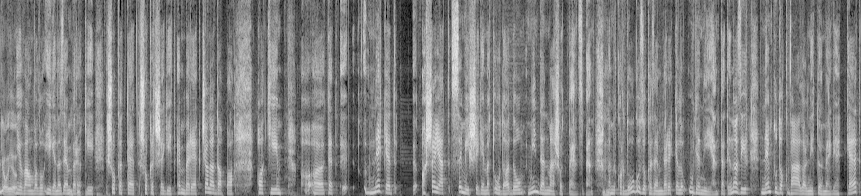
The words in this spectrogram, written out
jó, jó. nyilvánvaló, igen, az ember, aki sokat tett, sokat segít, emberek, családapa, aki, a, a, tehát eh, neked a saját személyiségemet odaadom minden másodpercben. Uh-huh. Amikor dolgozok az emberekkel, ugyanilyen. Tehát én azért nem tudok vállalni tömegeket,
